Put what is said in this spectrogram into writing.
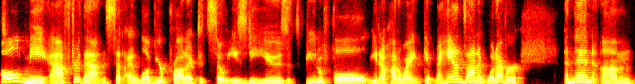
called me after that and said, I love your product. It's so easy to use. It's beautiful. You know, how do I get my hands on it? Whatever. And then um,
